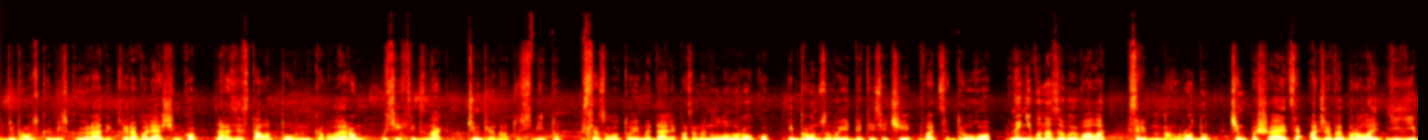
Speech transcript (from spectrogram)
Дніпровської міської ради Кіра Волященко наразі стала повним кавалером усіх відзнак чемпіонату світу. Після золотої медалі позаминулого року і бронзової 2022-го нині вона завоювала срібну нагороду, чим пишається, адже виборола її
